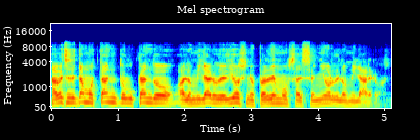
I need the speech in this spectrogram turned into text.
A veces estamos tanto buscando a los milagros de Dios y nos perdemos al Señor de los milagros,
